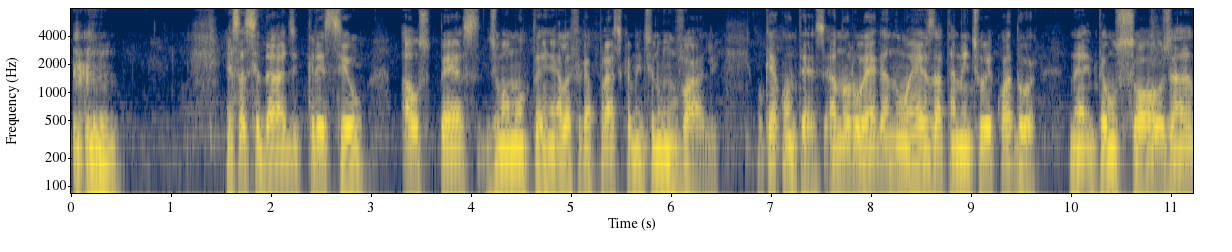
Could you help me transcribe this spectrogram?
Essa cidade cresceu aos pés de uma montanha. Ela fica praticamente num vale. O que acontece? A Noruega não é exatamente o Equador. Né? Então o sol já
